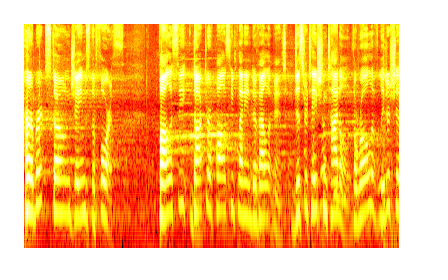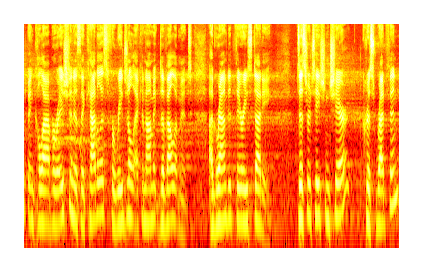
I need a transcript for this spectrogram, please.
Herbert Stone James IV, Policy, Doctor of Policy Planning and Development, dissertation title, The Role of Leadership and Collaboration as a Catalyst for Regional Economic Development, a Grounded Theory Study. Dissertation chair, Chris Redfearn,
